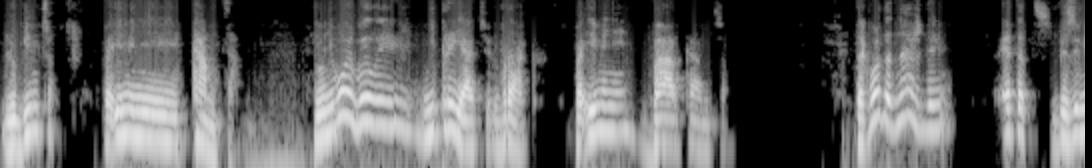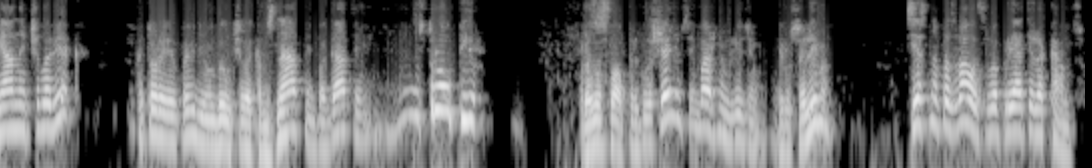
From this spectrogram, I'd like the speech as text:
любимца по имени Камца. Но у него и был и неприятель, враг по имени Бар Камца. Так вот, однажды этот безымянный человек, который, по-видимому, был человеком знатным, богатым, устроил пир. Разослал приглашение всем важным людям Иерусалима. Естественно, позвал своего приятеля Камцу.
